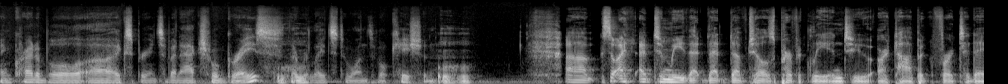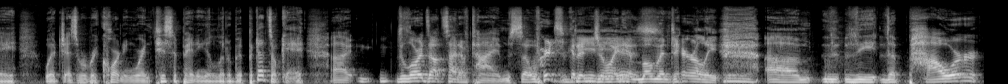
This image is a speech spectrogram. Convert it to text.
incredible uh, experience of an actual grace that relates to one's vocation. Um, so, I, I, to me, that that dovetails perfectly into our topic for today, which, as we're recording, we're anticipating a little bit, but that's okay. Uh, the Lord's outside of time, so we're just going to join him momentarily. Um, the the power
